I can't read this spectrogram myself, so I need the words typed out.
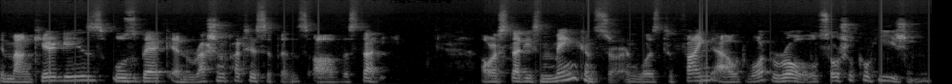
among Kyrgyz, Uzbek, and Russian participants of the study. Our study's main concern was to find out what role social cohesion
